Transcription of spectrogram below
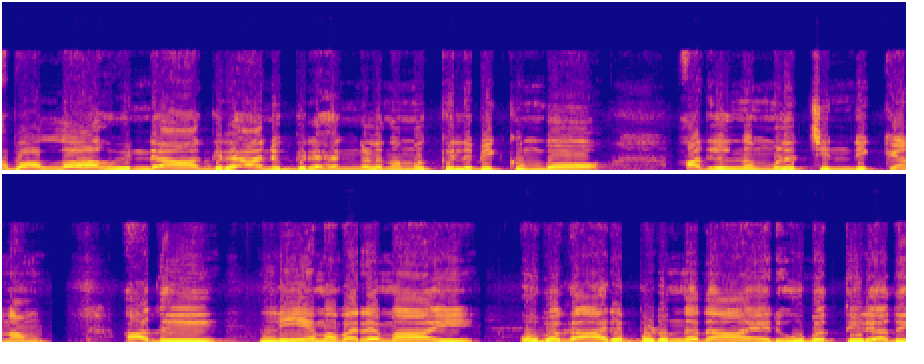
അപ്പോൾ അള്ളാഹുവിന്റെ ആഗ്രഹ അനുഗ്രഹങ്ങൾ നമുക്ക് ലഭിക്കുമ്പോൾ അതിൽ നമ്മൾ ചിന്തിക്കണം. അത് നിയമപരമായി ഉപകാരപ്പെടുന്നതായ രൂപത്തിൽ അത്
